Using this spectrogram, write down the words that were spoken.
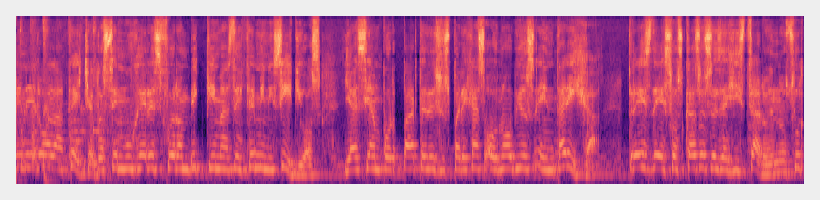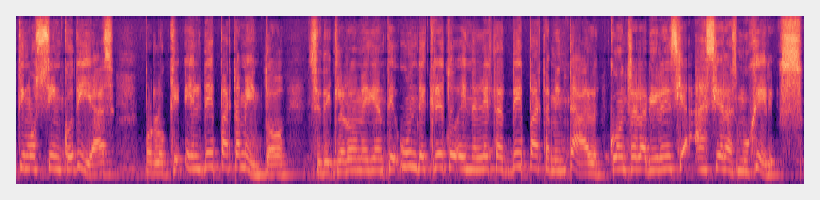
Enero a la fecha, 12 mujeres fueron víctimas de feminicidios, ya sean por parte de sus parejas o novios en Tarija. Tres de esos casos se registraron en los últimos cinco días, por lo que el departamento se declaró mediante un decreto en alerta departamental contra la violencia hacia las mujeres.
